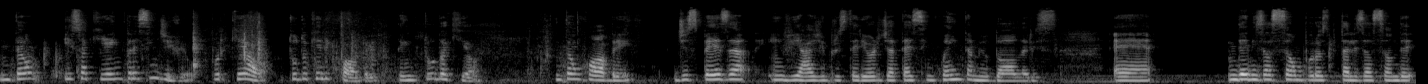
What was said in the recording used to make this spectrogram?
Então, isso aqui é imprescindível, porque, ó, tudo que ele cobre, tem tudo aqui, ó. Então, cobre despesa em viagem para exterior de até 50 mil dólares, é, indenização por hospitalização de,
